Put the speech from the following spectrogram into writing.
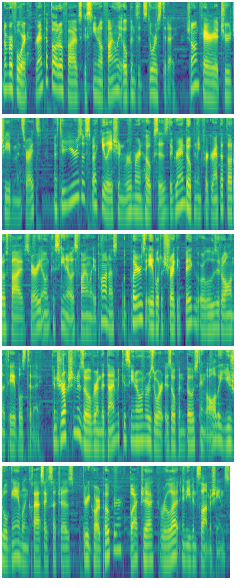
Number 4. Grand Theft Auto 5's casino finally opens its doors today. Sean Carey at True Achievements writes, After years of speculation, rumor, and hoaxes, the grand opening for Grand Theft Auto 5's very own casino is finally upon us, with players able to strike it big or lose it all on the tables today. Construction is over and the Diamond Casino and Resort is open boasting all the usual gambling classics such as 3-card poker, blackjack, roulette, and even slot machines.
